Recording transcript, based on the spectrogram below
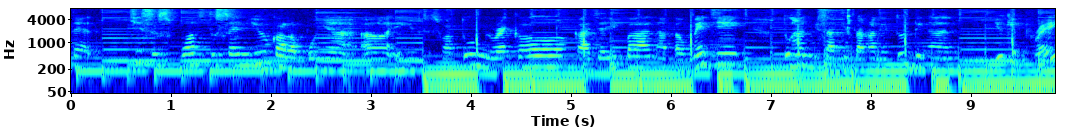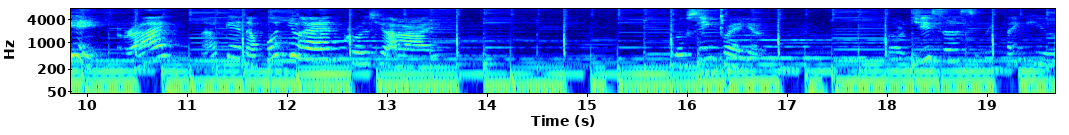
that Jesus wants to send you kalau punya uh, ingin sesuatu miracle, keajaiban atau magic, Tuhan bisa ciptakan itu dengan you keep praying, right? Okay, now put your hand, close your eyes. Closing prayer. Lord Jesus, we thank you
